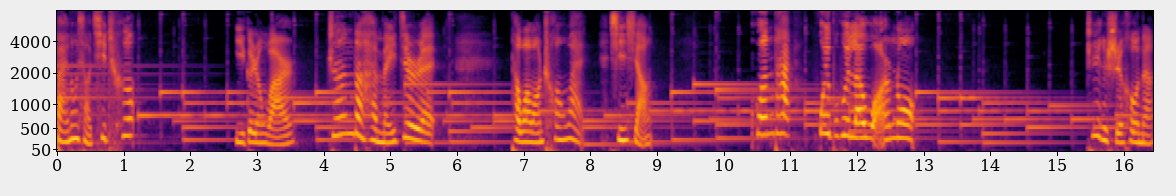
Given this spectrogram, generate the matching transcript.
摆弄小汽车。一个人玩儿真的很没劲儿哎。他望望窗外，心想：宽太会不会来玩呢？这个时候呢，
